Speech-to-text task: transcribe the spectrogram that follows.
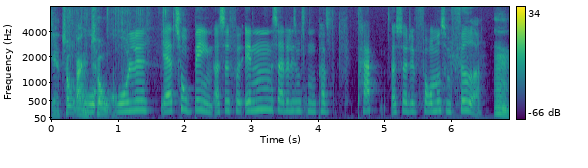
Ja, to gange to. rulle. Ja, to ben, og så for enden, så er der ligesom sådan en pap, pap, og så er det formet som fødder. Mm,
